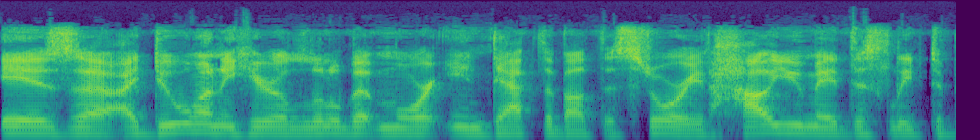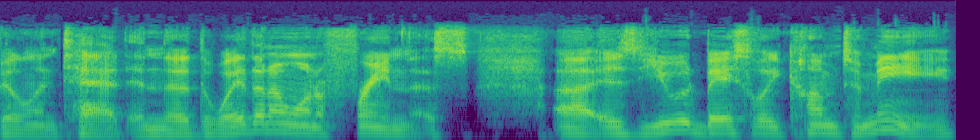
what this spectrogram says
is uh, I do want to hear a little bit more in depth about the story of how you made this leap to Bill and Ted. And the, the way that I want to frame this uh, is you would basically come to me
